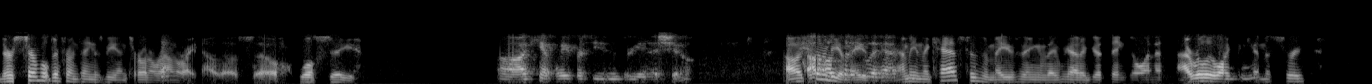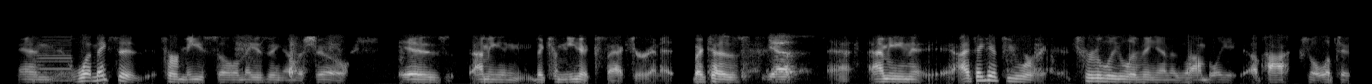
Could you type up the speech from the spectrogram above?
there's several different things being thrown around right now, though, so we'll see. Uh, I can't wait for season three of this show. Oh, it's going to be I'll tell you what amazing. I mean, the cast is amazing. They've got a good thing going. I really like the chemistry. And what makes it for me so amazing of a show is, I mean, the comedic factor in it. Because Yes. I mean, I think if you were truly living in a zombie apocalyptic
